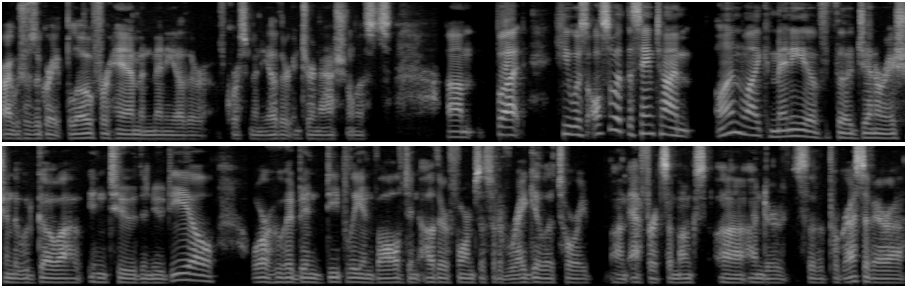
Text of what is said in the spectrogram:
right, which was a great blow for him and many other, of course, many other internationalists. Um, but he was also at the same time unlike many of the generation that would go out into the New Deal or who had been deeply involved in other forms of sort of regulatory um, efforts amongst uh, under sort of progressive era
